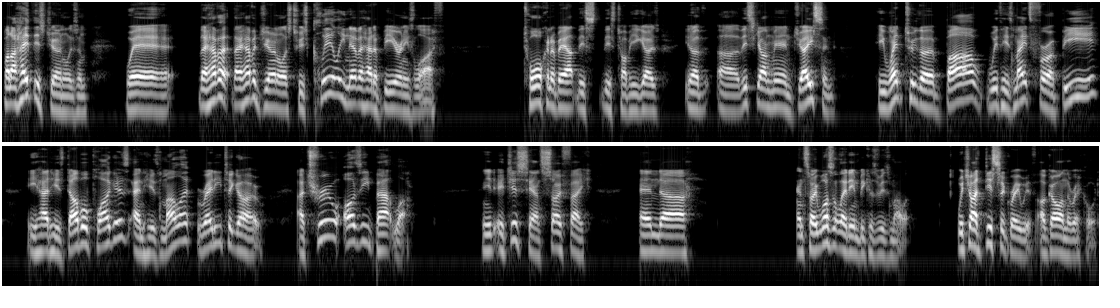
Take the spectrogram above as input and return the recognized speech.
but I hate this journalism where they have a they have a journalist who's clearly never had a beer in his life talking about this this topic. He goes, you know, uh, this young man, Jason, he went to the bar with his mates for a beer. He had his double pluggers and his mullet ready to go. A true Aussie battler. It, it just sounds so fake. And uh, and so he wasn't let in because of his mullet, which I disagree with. I'll go on the record.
